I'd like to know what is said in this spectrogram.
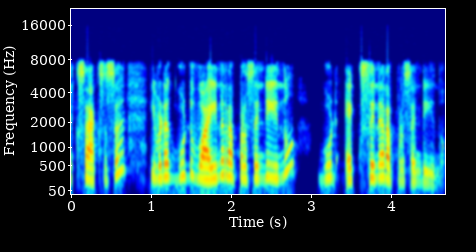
എക്സ് ആക്സസ് ഇവിടെ ഗുഡ് വൈനെ റെപ്രസെന്റ് ചെയ്യുന്നു ഗുഡ് എക്സിനെ റെപ്രസെന്റ് ചെയ്യുന്നു.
